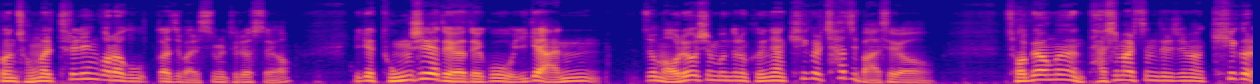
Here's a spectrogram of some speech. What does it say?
그건 정말 틀린 거라고까지 말씀을 드렸어요. 이게 동시에 돼야 되고 이게 안 좀 어려우신 분들은 그냥 킥을 차지 마세요. 저병은 다시 말씀드리지만 킥을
